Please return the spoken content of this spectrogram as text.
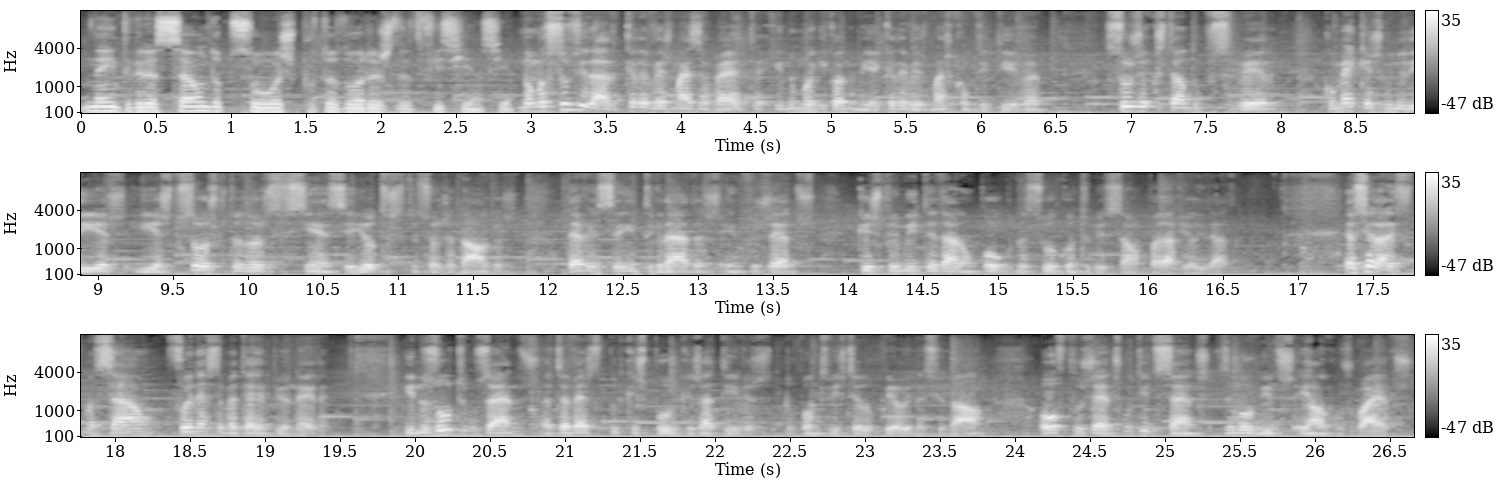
na integração de pessoas portadoras de deficiência. Numa sociedade cada vez mais aberta e numa economia cada vez mais competitiva, surge a questão de perceber como é que as minorias e as pessoas portadoras de deficiência e outras situações análogas devem ser integradas em projetos que lhes permitem dar um pouco da sua contribuição para a realidade. A Sociedade de Informação foi nesta matéria pioneira e nos últimos anos, através de políticas públicas ativas do ponto de vista europeu e nacional, houve projetos muito interessantes desenvolvidos em alguns bairros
